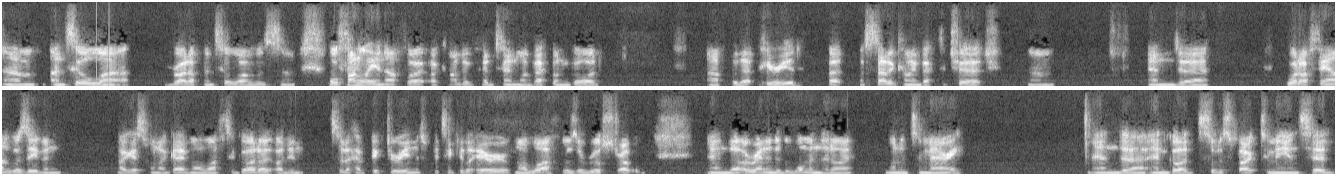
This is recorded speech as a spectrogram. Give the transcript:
um, until uh, right up until I was um, well. Funnily enough, I, I kind of had turned my back on God after that period, but I started coming back to church. Um, and uh, what I found was even, I guess, when I gave my life to God, I, I, didn't sort of have victory in this particular area of my life. It was a real struggle. And uh, I ran into the woman that I wanted to marry. And, uh, and God sort of spoke to me and said,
